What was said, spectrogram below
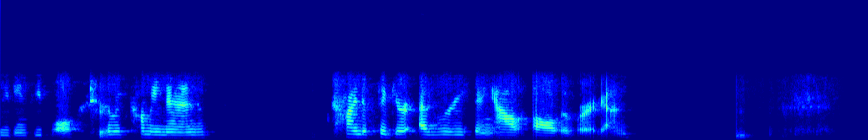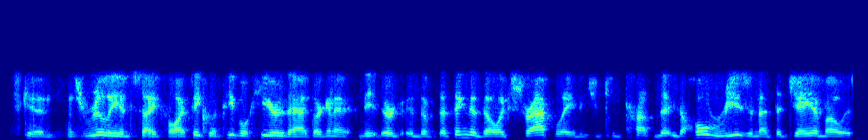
leading people. Sure. It was coming in, trying to figure everything out all over again. It's good. It's really insightful. I think when people hear that, they're gonna they're the the thing that they'll extrapolate is you can cut the, the whole reason that the JMO is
